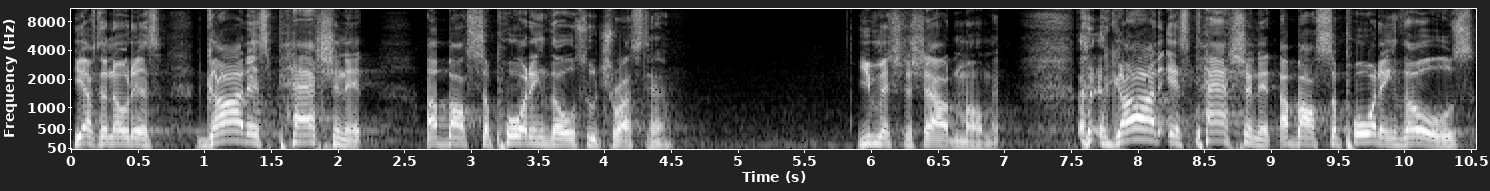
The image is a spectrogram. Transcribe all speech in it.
you have to know this God is passionate about supporting those who trust Him. You missed the shouting moment. God is passionate about supporting those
